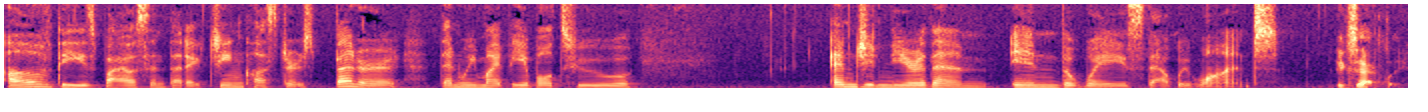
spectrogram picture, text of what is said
of these biosynthetic gene clusters better, then we might be able to engineer them in the ways that we want. Exactly.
